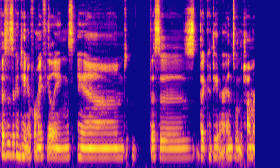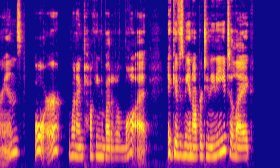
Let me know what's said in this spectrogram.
this is a container for my feelings and this is the container ends when the timer ends. Or when I'm talking about it a lot, it gives me an opportunity to like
